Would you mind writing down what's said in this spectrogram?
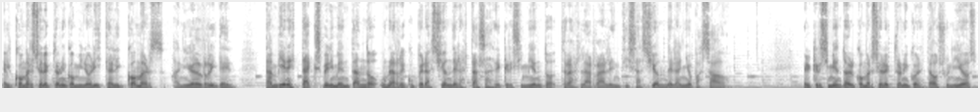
El comercio electrónico minorista, el e-commerce a nivel retail, también está experimentando una recuperación de las tasas de crecimiento tras la ralentización del año pasado. El crecimiento del comercio electrónico en Estados Unidos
